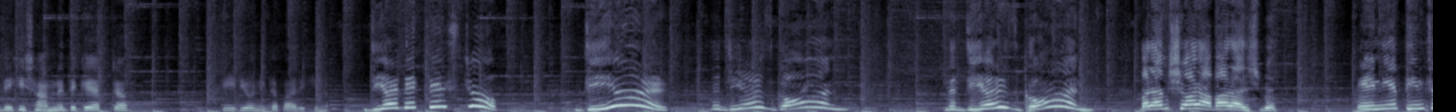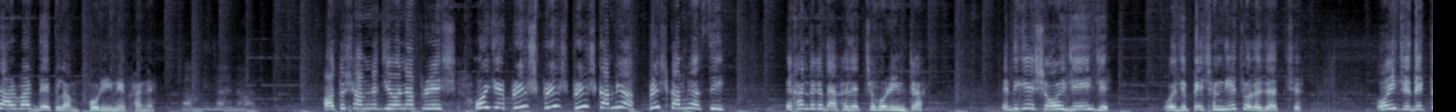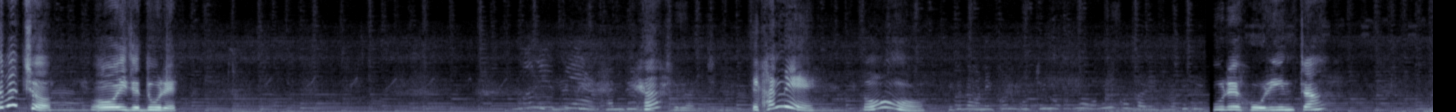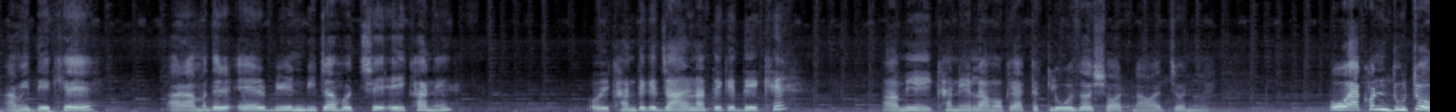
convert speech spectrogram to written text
দেখি সামনে থেকে একটা ভিডিও নিতে পারি কিনা। ডিয়ার দেখতে এসছো? Deer the deer is gone the deer is gone but I am sure আবার আসবে। এই নিয়ে তিন চারবার দেখলাম হরিণ এখানে। সামনে যায় না অত সামনে যেও না প্রিস। ওই যে প্রিস প্রিস প্রিস কামিয়া প্রিস কামিয়া সি। এখান থেকে দেখা যাচ্ছে হরিণটা। এদিকে এসো ওই যে এই যে ওই যে পেছন দিয়ে চলে যাচ্ছে। ওই যে দেখতে পাচ্ছ? ওই যে দূরে। হ্যাঁ? এখানে ও। দূরে হরিণটা আমি দেখে, আর আমাদের এয়ারবিএনবিটা হচ্ছে এইখানে। ওইখান থেকে জানলা থেকে দেখে আমি এইখানে এলাম ওকে একটা ক্লোজার শট নেওয়ার জন্য। ও এখন দুটো।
